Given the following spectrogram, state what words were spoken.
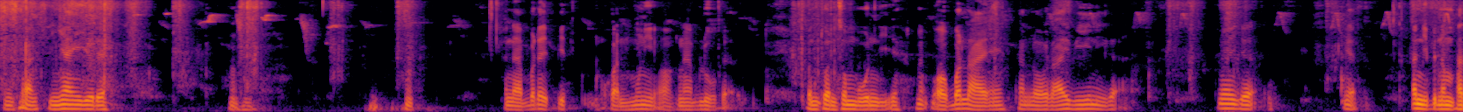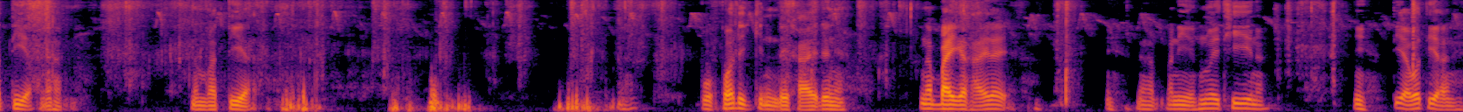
ค่อนข้างสีใหญ่อยู่เด้ขนาดบ่ได้ปิดขวัญมูนี่ออกนะลูกอะทนทนสมบูรณ์ดีนะออกบ่หลายทันออกหลายวีนี่ก็ไม่เยอะเนี่ยอันนี้เป็นน้ำพัดเตี้ยนะครับน้ำพัดเตี้ยปลูกพอได้กินได้ขายด้วยเนี่ยน้ำใบก็ขายได้นะครับอันนี้หน่วยที่นะ เตี้ยว่าเตี้ยนี่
